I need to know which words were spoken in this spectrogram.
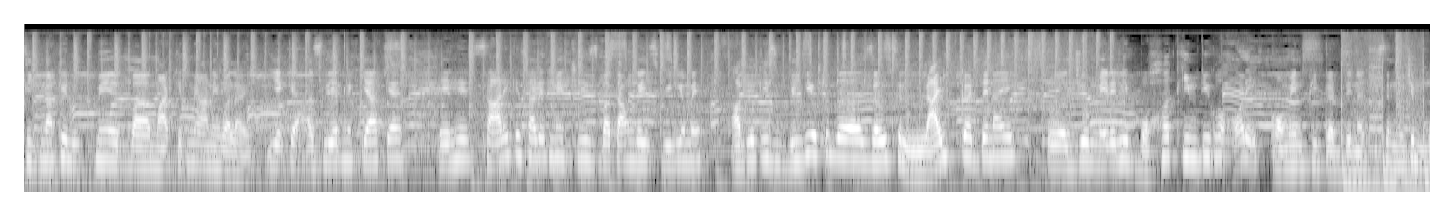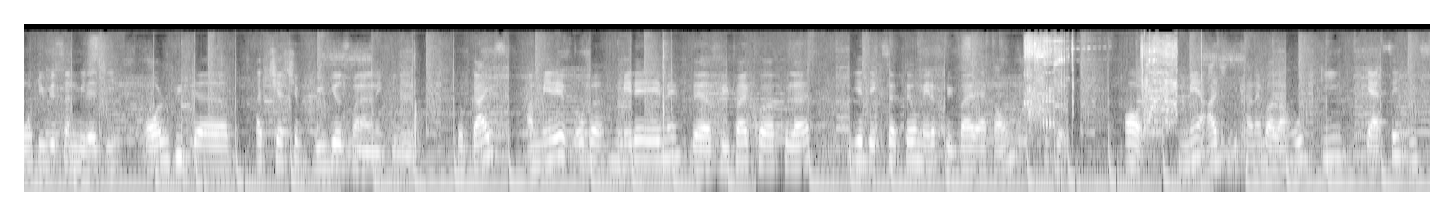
सिग्मा के रूप में मार्केट में आने वाला है। ये क्या, असलियत में क्या क्या है ये सारे के सारे मैं चीज़ बताऊँगा इस वीडियो में। आप लोग इस वीडियो को ज़रूर से लाइक कर देना एक जो मेरे लिए बहुत कीमती हो, और एक कमेंट भी कर देना, जिससे मुझे मोटिवेशन मिले थी और भी अच्छे अच्छे वीडियोस बनाने के लिए। तो गाइस अब मेरे मेरे में फ्री फायर खुला है। ये देख सकते हो मेरा फ्री फायर अकाउंट और मैं आज दिखाने वाला हूँ कि कैसे इस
